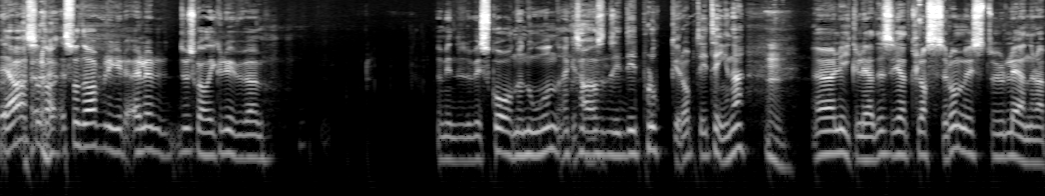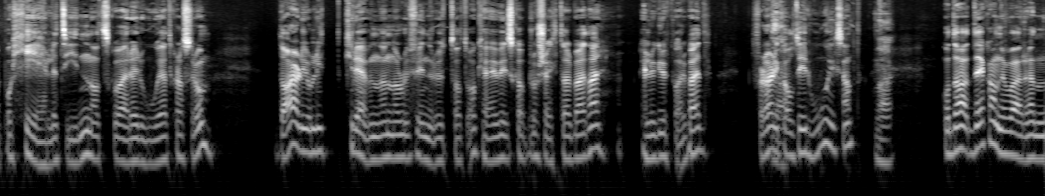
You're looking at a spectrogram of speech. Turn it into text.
Ja, så da, så da blir det Eller du skal ikke lyve med mindre du vil skåne noen. Altså, de, de plukker opp de tingene. Eh, likeledes i et klasserom, hvis du lener deg på hele tiden at det skal være ro i et klasserom, da er det jo litt krevende når du finner ut at ok, vi skal ha prosjektarbeid her, eller gruppearbeid. For da er det ikke alltid ro, ikke sant? Nei. Og da, det kan jo være en,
